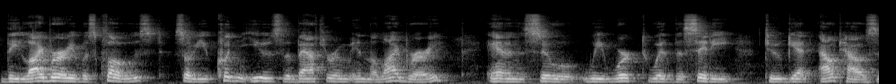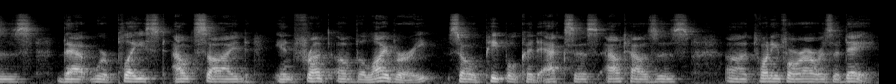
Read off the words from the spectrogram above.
the library was closed, so you couldn't use the bathroom in the library. And so we worked with the city to get outhouses that were placed outside in front of the library so people could access outhouses uh, 24 hours a day.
